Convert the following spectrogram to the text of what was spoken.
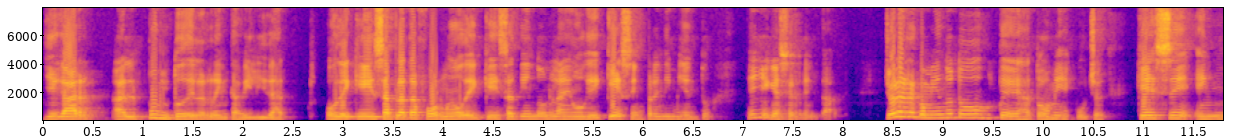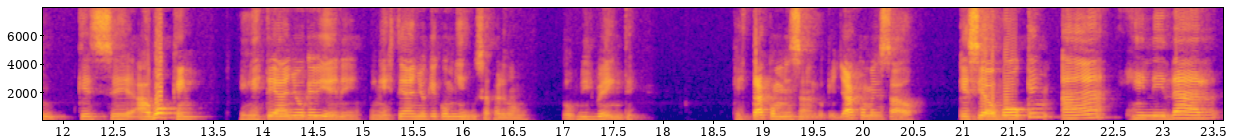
llegar al punto de la rentabilidad o de que esa plataforma o de que esa tienda online o de que ese emprendimiento llegue a ser rentable. Yo les recomiendo a todos ustedes, a todos mis escuchas, que se, en, que se aboquen en este año que viene, en este año que comienza, perdón, 2020, que está comenzando, que ya ha comenzado, que se aboquen a generar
